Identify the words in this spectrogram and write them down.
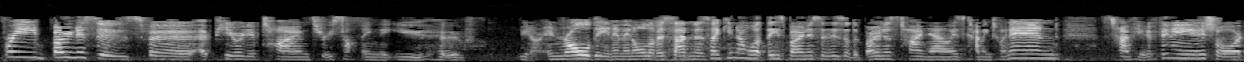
free bonuses for a period of time through something that you have, you know, enrolled in. And then all of a sudden it's like, you know what, these bonuses or the bonus time now is coming to an end. It's time for you to finish or,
